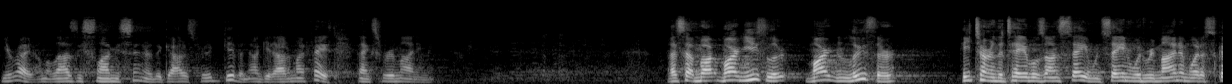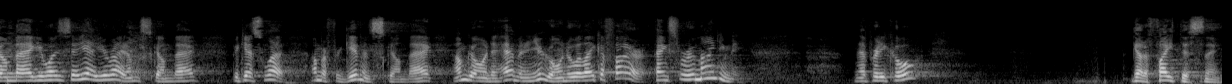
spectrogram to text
You're right. I'm a lousy, slimy sinner that God has forgiven. Now get out of my face. Thanks for reminding me. That's how Martin Luther, Martin Luther he turned the tables on Satan. When Satan would remind him what a scumbag he was, he'd say, Yeah, you're right, I'm a scumbag. But guess what? I'm a forgiven scumbag. I'm going to heaven and you're going to a lake of fire. Thanks for reminding me. Isn't that pretty cool? Got to fight this thing.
